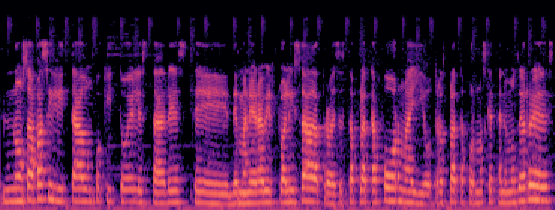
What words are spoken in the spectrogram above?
nos ha facilitado un poquito el estar este, de manera virtualizada a través de esta plataforma y otras plataformas que tenemos de redes,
